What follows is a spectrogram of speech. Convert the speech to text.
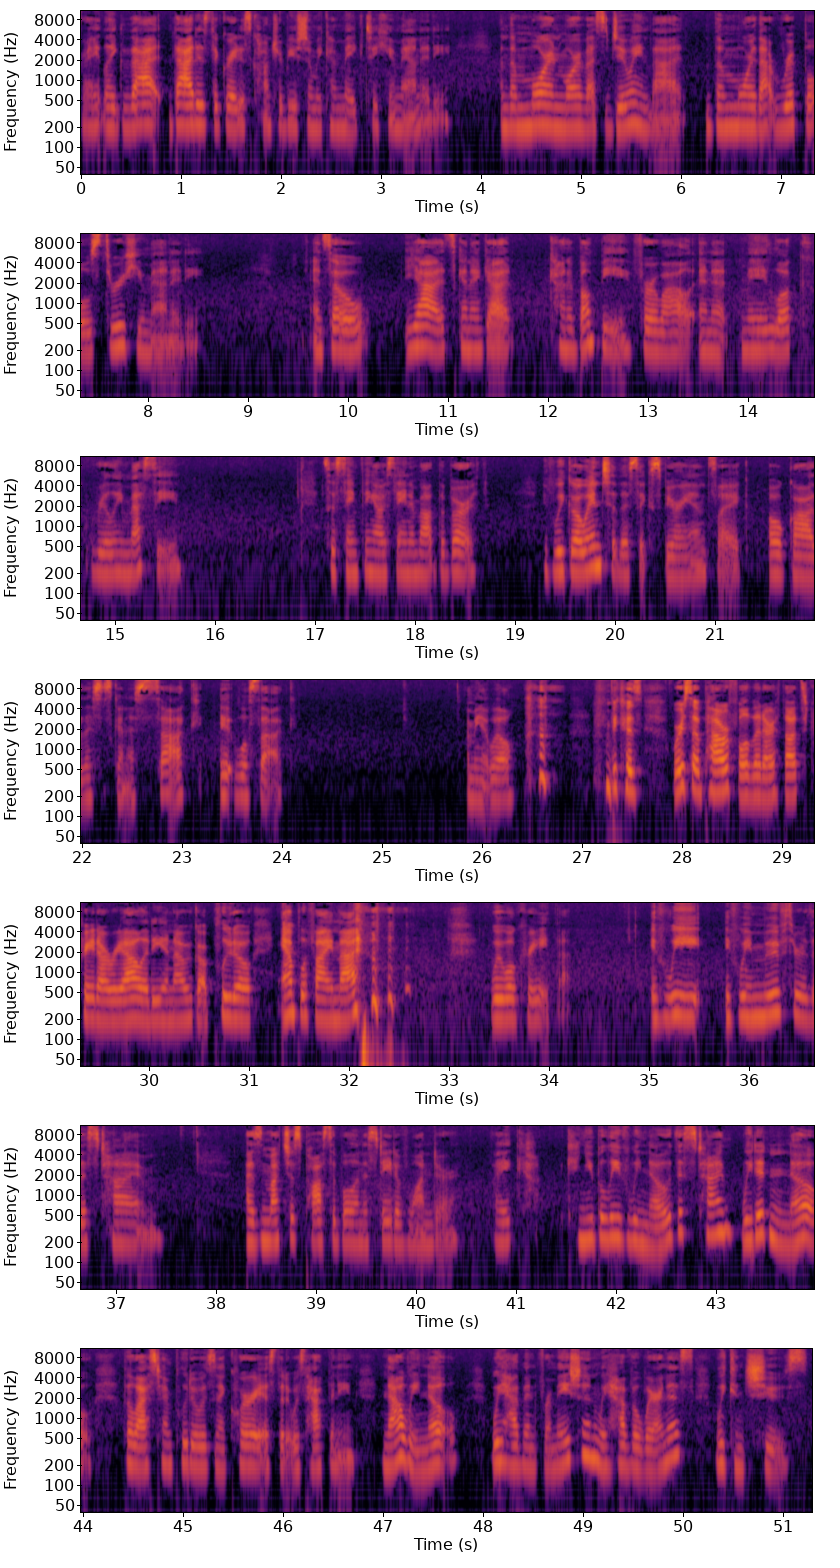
right? Like that that is the greatest contribution we can make to humanity. And the more and more of us doing that, the more that ripples through humanity. And so, yeah, it's going to get kind of bumpy for a while and it may look really messy. The same thing I was saying about the birth. If we go into this experience like, oh God, this is going to suck, it will suck. I mean, it will. because we're so powerful that our thoughts create our reality, and now we've got Pluto amplifying that. we will create that. If we if we move through this time as much as possible in a state of wonder, like, can you believe we know this time? We didn't know the last time Pluto was in Aquarius that it was happening. Now we know. We have information, we have awareness, we can choose.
